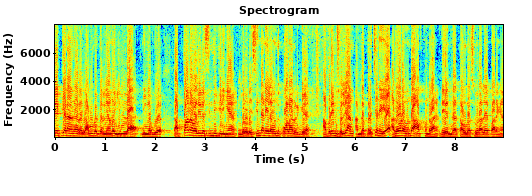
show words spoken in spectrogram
வைக்கிறாங்க அபுபக்கரனும் இல்லை நீங்க தப்பான வழியில சிந்திக்கிறீங்க. உங்களுடைய சிந்தனையில் வந்து கோளாறு இருக்கு. அப்படின்னு சொல்லி அந்த- பிரச்சனையை அதோட வந்து ஆஃப் பண்றாங்க. இதே இந்த தௌக சூறாலே பாருங்க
